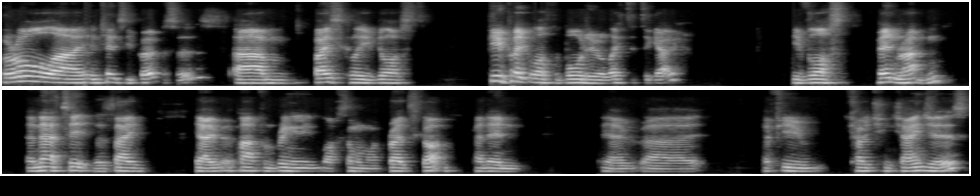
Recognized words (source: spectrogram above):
for all uh, intensive purposes, um, basically you've lost few people off the board who elected to go. You've lost Ben Rutten, and that's it. The same you know, apart from bringing in like someone like Brad Scott, and then you know uh, a few coaching changes,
